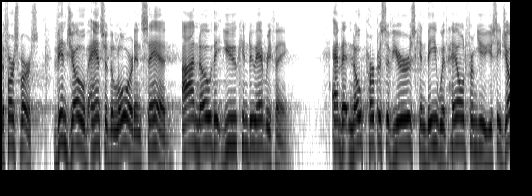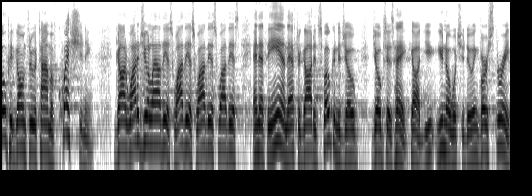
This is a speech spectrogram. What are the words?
The first verse Then Job answered the Lord and said, I know that you can do everything, and that no purpose of yours can be withheld from you. You see, Job had gone through a time of questioning. God, why did you allow this? Why this? Why this? Why this? And at the end, after God had spoken to Job, Job says, Hey, God, you, you know what you're doing. Verse 3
